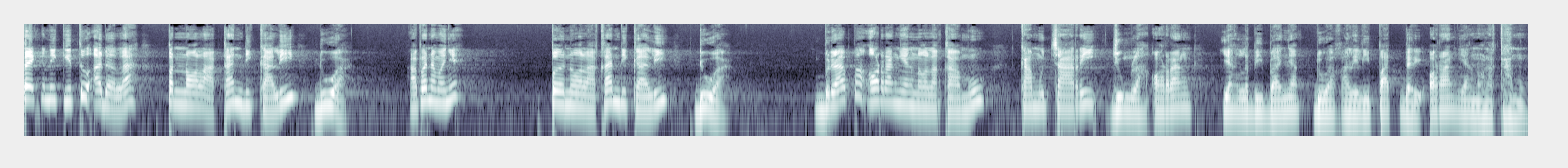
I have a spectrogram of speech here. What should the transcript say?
Teknik itu adalah penolakan dikali dua. Apa namanya? Penolakan dikali dua. Berapa orang yang nolak kamu, kamu cari jumlah orang yang lebih banyak dua kali lipat dari orang yang nolak kamu.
